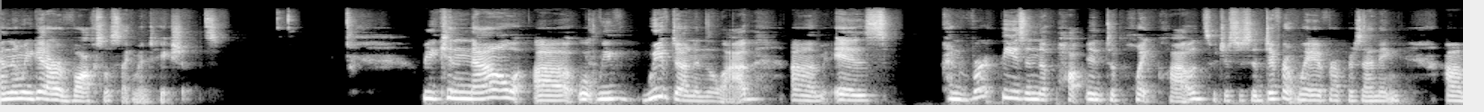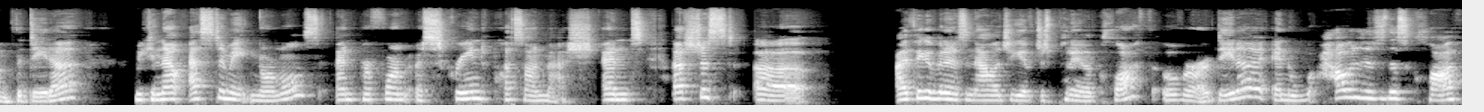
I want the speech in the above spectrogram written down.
and then we get our voxel segmentations. We can now, uh, what we've, we've done in the lab um, is convert these into, into point clouds, which is just a different way of representing um, the data. We can now estimate normals and perform a screened Poisson mesh. And that's just, uh, I think of it as an analogy of just putting a cloth over our data and how does this cloth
